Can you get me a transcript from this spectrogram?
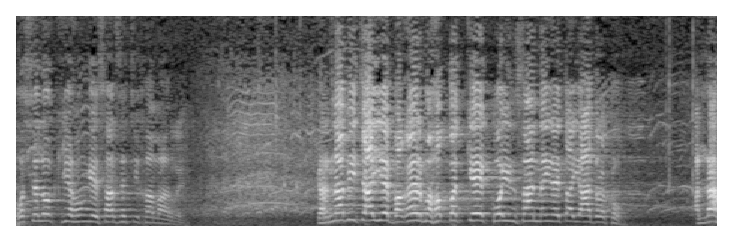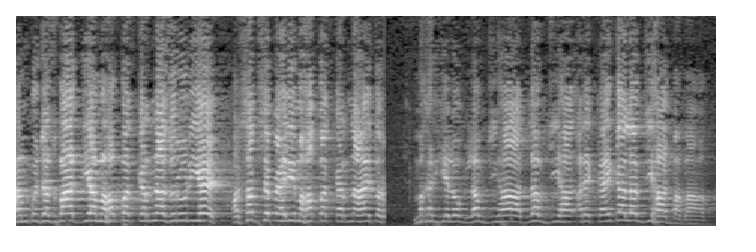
बहुत से लोग किए होंगे, सर से चीखा मार रहे करना भी चाहिए, बगैर मोहब्बत के कोई इंसान नहीं रहता, याद रखो। अल्लाह हमको जज्बात दिया, मोहब्बत करना ज़रूरी है, और सबसे पहली मोहब्बत करना है तो मगर ये लोग लव जिहाद लव जिहाद। अरे कह का लव जिहाद, बाबा?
